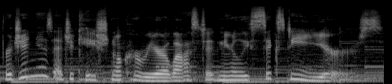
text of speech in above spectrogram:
Virginia's educational career lasted nearly 60 years.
